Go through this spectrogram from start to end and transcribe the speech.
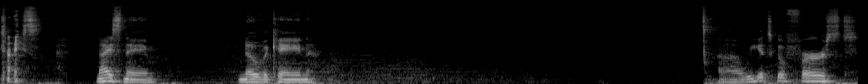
Nice. Nice name. Novocaine. Uh, we get to go first.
